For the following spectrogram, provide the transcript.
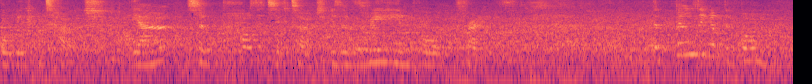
or we can touch, yeah? So positive touch is a really important phrase. The building of the bond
